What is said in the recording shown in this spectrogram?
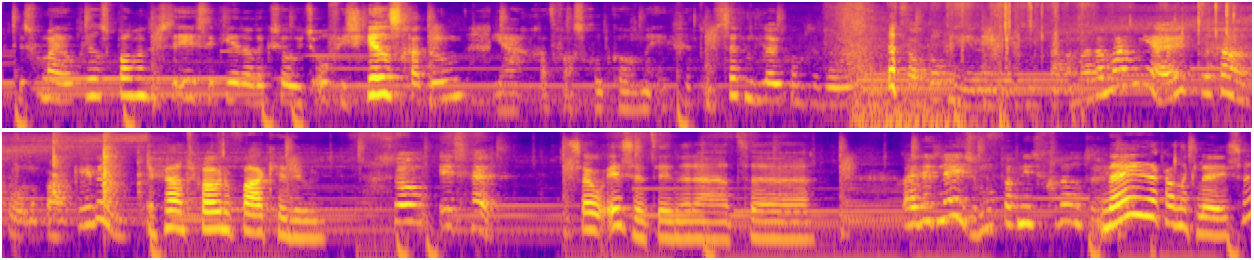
Het is voor mij ook heel spannend. Het is de eerste keer dat ik zoiets officieels ga doen. Ja, gaat vast goed komen. Ik vind het ontzettend leuk om te doen. Het zal toch niet in één keer gaan, maar dat maakt niet uit. We gaan het gewoon een paar keer doen. We gaan het gewoon een paar keer doen. Zo is het. Zo is het inderdaad. Uh... Ga je dit lezen? Moet dat niet vergroten? Nee, dat kan ik lezen.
